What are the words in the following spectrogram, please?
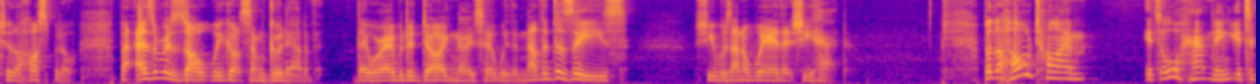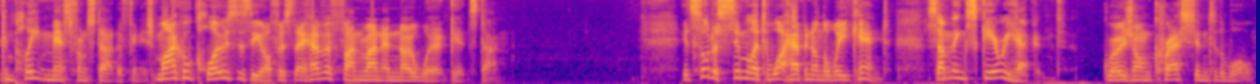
to the hospital. But as a result, we got some good out of it. They were able to diagnose her with another disease she was unaware that she had. But the whole time it's all happening, it's a complete mess from start to finish. Michael closes the office, they have a fun run, and no work gets done. It's sort of similar to what happened on the weekend. Something scary happened. Grosjean crashed into the wall.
